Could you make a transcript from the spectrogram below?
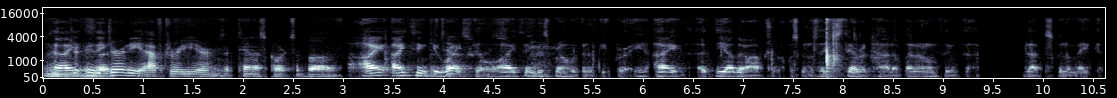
I it's think- dirty after a year. There's a tennis courts above. I, I think you're right, Bill. I think it's probably going to be gray. I, uh, the other option I was going to say is terracotta, but I don't think that that's going to make it.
